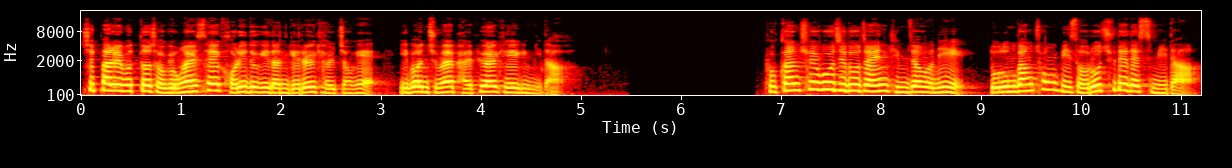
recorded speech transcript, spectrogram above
18일부터 적용할 새 거리두기 단계를 결정해 이번 주말 발표할 계획입니다. 북한 최고 지도자인 김정은이 노동당 총비서로 추대됐습니다.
